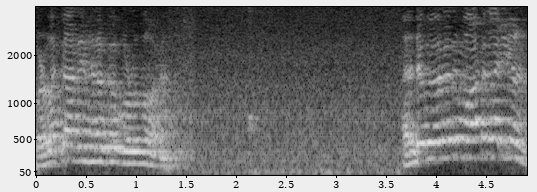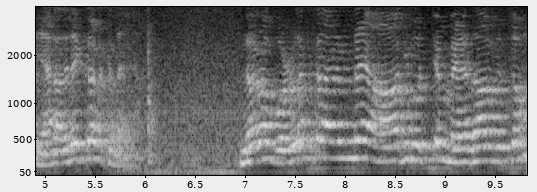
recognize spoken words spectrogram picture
വെള്ളക്കാരൻ ഇതിനൊക്കെ കൊള്ളുന്നവനാണ് അതിന്റെ വേറെ ഒരുപാട് കാര്യങ്ങളുണ്ട് ഞാൻ അതിലേക്ക് കിടക്കുന്നില്ല. എന്ന് പറഞ്ഞാൽ വെള്ളക്കാരന്റെ ആധിപത്യം മേധാവിത്വം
